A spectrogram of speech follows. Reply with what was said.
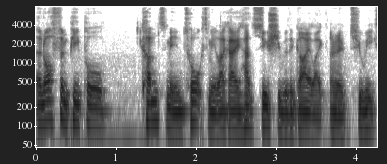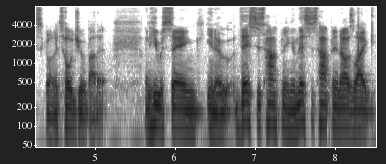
And often people come to me and talk to me. Like I had sushi with a guy like I don't know two weeks ago, and I told you about it. And he was saying, you know, this is happening and this is happening. I was like,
